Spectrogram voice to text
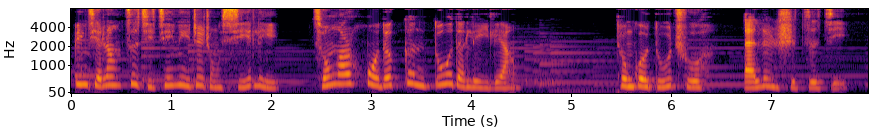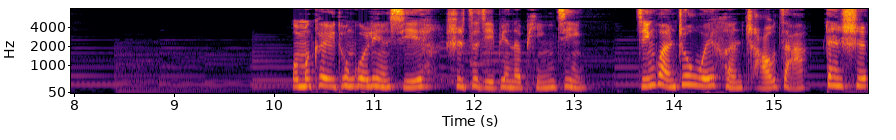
并且让自己经历这种洗礼，从而获得更多的力量。通过独处来认识自己，我们可以通过练习使自己变得平静。尽管周围很嘈杂，但是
